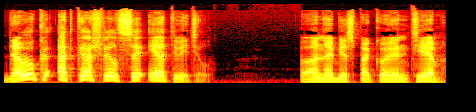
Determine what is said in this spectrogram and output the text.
Даук откашлялся и ответил. «Он обеспокоен тем,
